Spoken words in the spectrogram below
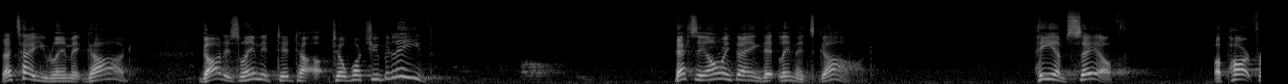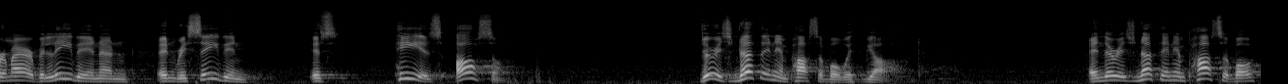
That's how you limit God. God is limited to, to what you believe. That's the only thing that limits God. He Himself, apart from our believing and, and receiving, is He is awesome. There is nothing impossible with God. And there is nothing impossible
